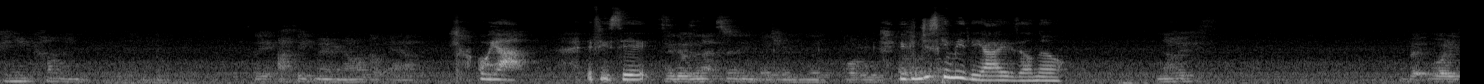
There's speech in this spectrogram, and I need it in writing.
can you come and say, I think Marinara got out. Oh yeah. If you see it, So there was an accident in the bedroom, and the bottle. you can just give me the eyes. I'll know. No, 'cause- but what if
